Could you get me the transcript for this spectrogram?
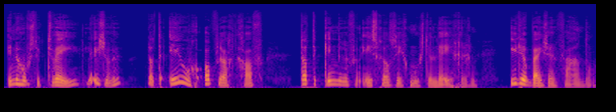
In hoofdstuk 2 lezen we dat de eeuwige opdracht gaf dat de kinderen van Israël zich moesten legeren, ieder bij zijn vaandel,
